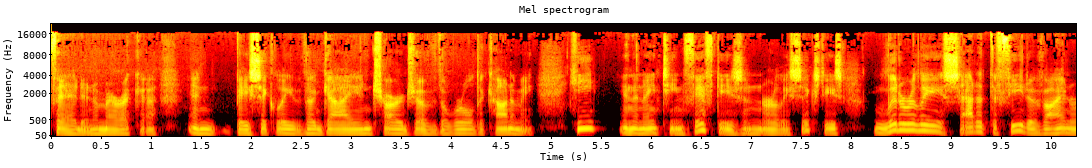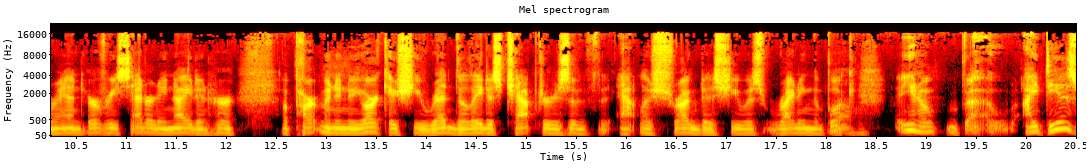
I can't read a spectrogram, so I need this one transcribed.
Fed in America, and basically the guy in charge of the world economy. He in the 1950s and early 60s literally sat at the feet of Ayn Rand every Saturday night in her apartment in New York as she read the latest chapters of Atlas Shrugged as she was writing the book. You know, uh, ideas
